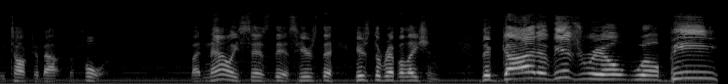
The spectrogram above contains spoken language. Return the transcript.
We talked about before. But now he says this. Here's the here's the revelation. The God of Israel will be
